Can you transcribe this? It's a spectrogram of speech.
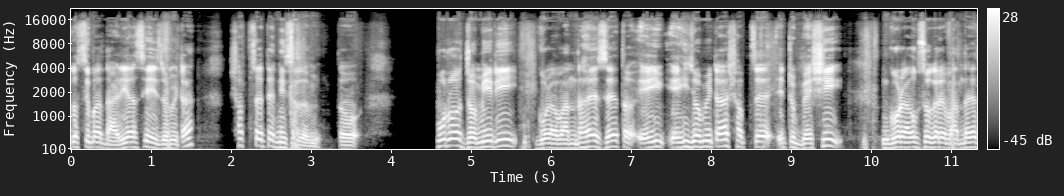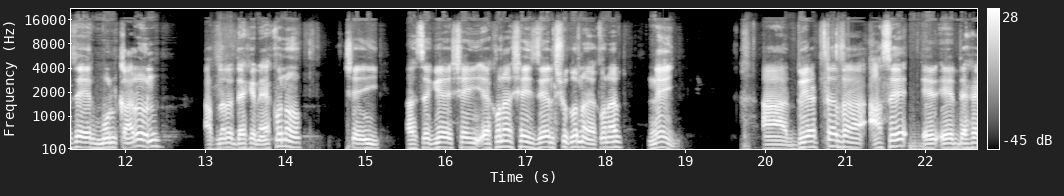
করছি বা দাঁড়িয়ে আছি, এই জমিটা সবচাইতে নিচু জমি। তো পুরো জমিরই গোড়া বান্ধা হয়েছে। তো এই এই জমিটা সবচেয়ে একটু বেশি গোড়া উঁচু করে বান্ধা হয়েছে। এর মূল কারণ আপনারা দেখেন, এখনও সেই আছে গিয়ে সেই, এখন আর সেই জেল শুকনো এখন আর নেই। আর দুই একটা যা আছে, এর এর দেখা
